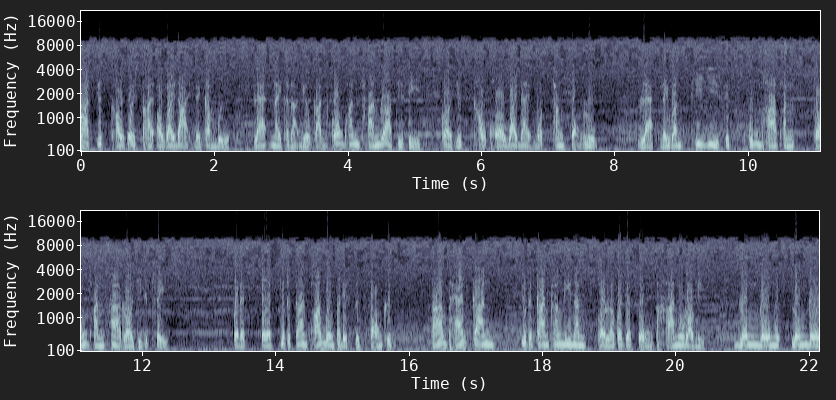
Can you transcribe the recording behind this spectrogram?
มารถยึดเขาห้วยทรายเอาไว้ได้ในกำมือ และในขณะเดียวกันกองพันฐานราบที่สี่ก็ยึดเขาคอไว้ได้หมดทั้งสองลูก และในวันที่ 20 กุมภาพันธ์ 2524 ก็ได้เปิดยุทธการผาเมืองประเด็จศึกสองขึ้น ตามแผนการยุทธการครั้งนี้นั้น ก็เราก็จะส่งทหารของเรานี่ลงลงลงโดย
